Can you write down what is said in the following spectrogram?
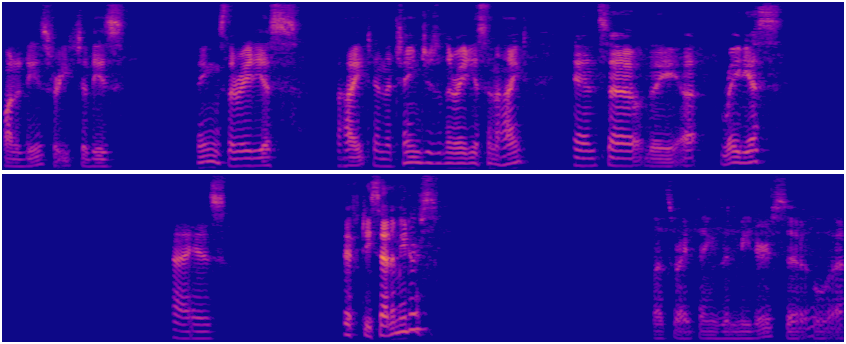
quantities for each of these things, the radius, the height, and the changes in the radius and the height. And so the uh, radius uh, is 50 centimeters. Let's write things in meters. So uh,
